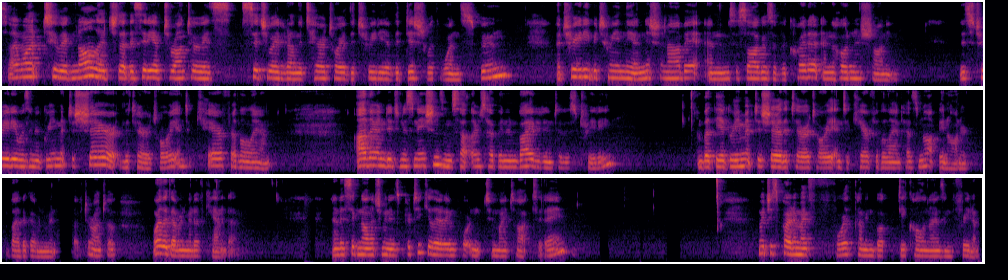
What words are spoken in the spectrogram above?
So I want to acknowledge that the city of Toronto is situated on the territory of the Treaty of the Dish with One Spoon, a treaty between the Anishinaabe and the Mississaugas of the Credit and the Haudenosaunee. This treaty was an agreement to share the territory and to care for the land. Other Indigenous nations and settlers have been invited into this treaty, but the agreement to share the territory and to care for the land has not been honored by the Government of Toronto or the Government of Canada. And this acknowledgement is particularly important to my talk today, which is part of my forthcoming book, Decolonizing Freedom.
